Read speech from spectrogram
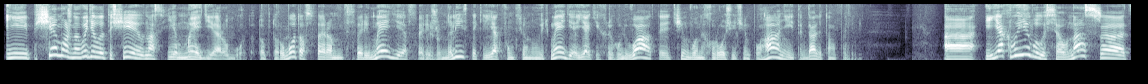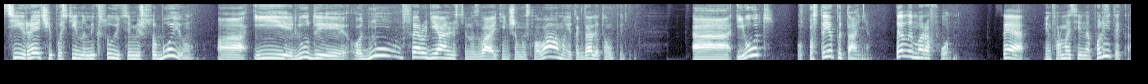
І ще можна виділити, ще у нас є медіа робота, тобто робота в сфері, в сфері медіа, в сфері журналістики, як функціонують медіа, як їх регулювати, чим вони хороші, чим погані, і так далі. Тому подібне. А, і як виявилося, у нас а, ці речі постійно міксуються між собою, а, і люди одну сферу діяльності називають іншими словами і так далі. Тому подібне. А, і от постає питання: телемарафон це інформаційна політика,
